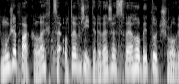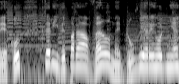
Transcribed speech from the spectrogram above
může pak lehce otevřít dveře svého bytu člověku, který vypadá velmi důvěryhodně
